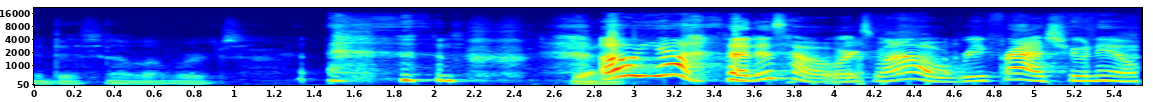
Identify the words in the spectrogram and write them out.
it is how that works. yeah. Oh yeah, that is how it works. Wow, refresh. Who knew?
